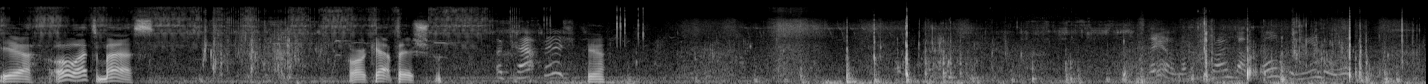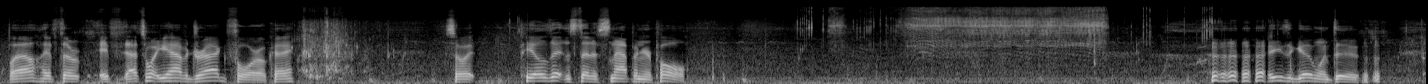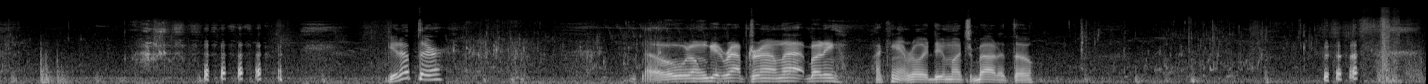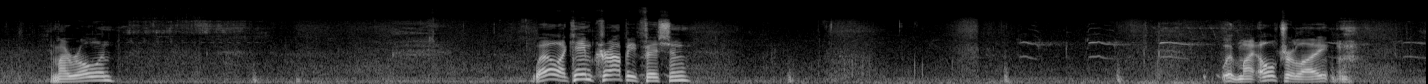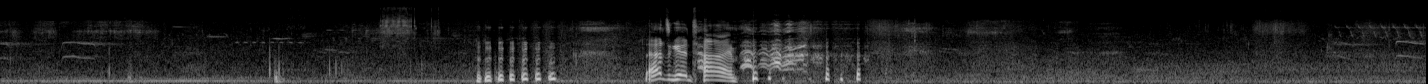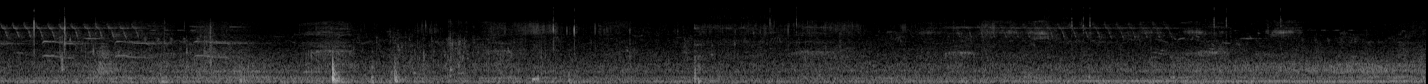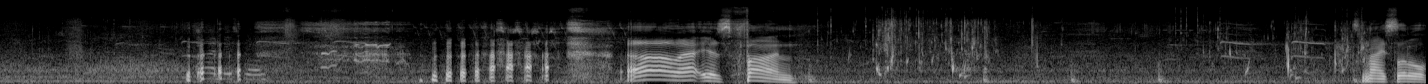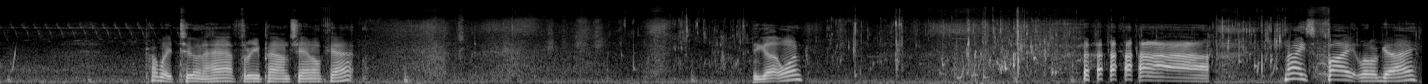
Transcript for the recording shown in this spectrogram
Yeah. Oh, that's a bass. Or a catfish. A catfish? Yeah. Damn, I'm trying that pole can handle it. Well, if the if that's what you have a drag for, okay? So it peels it instead of snapping your pole. He's a good one too. get up there. No, don't get wrapped around that, buddy. I can't really do much about it though. Am I rolling? Well, I came crappie fishing. With my ultralight. That's a good time. Oh, that is fun. It's a nice little, probably two and a half, three pound channel cat. You got one? nice fight, little guy.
